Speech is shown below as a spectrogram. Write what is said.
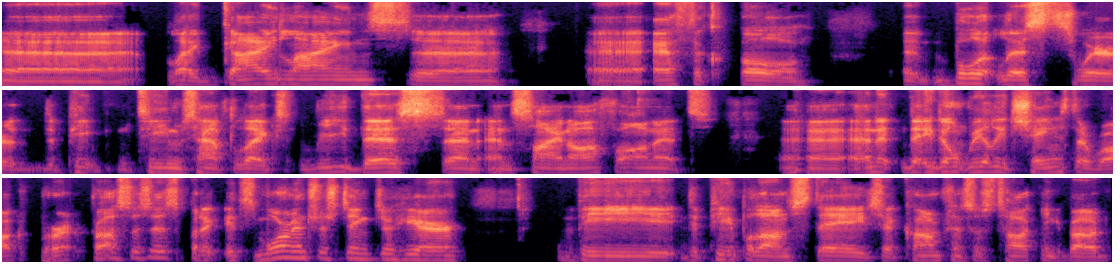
uh, like guidelines, uh, uh, ethical uh, bullet lists where the pe- teams have to like read this and, and sign off on it. Uh, and it, they don't really change their work, processes, but it's more interesting to hear the, the people on stage at conferences talking about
